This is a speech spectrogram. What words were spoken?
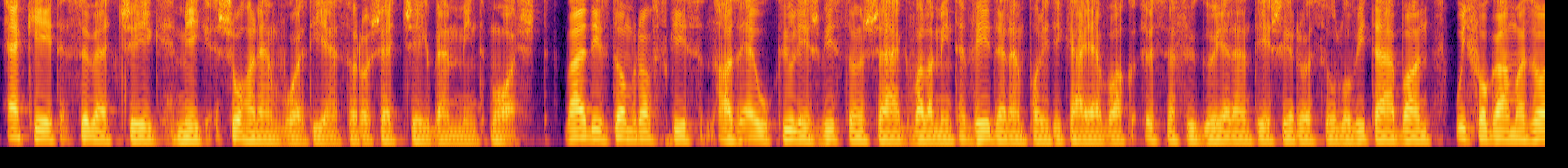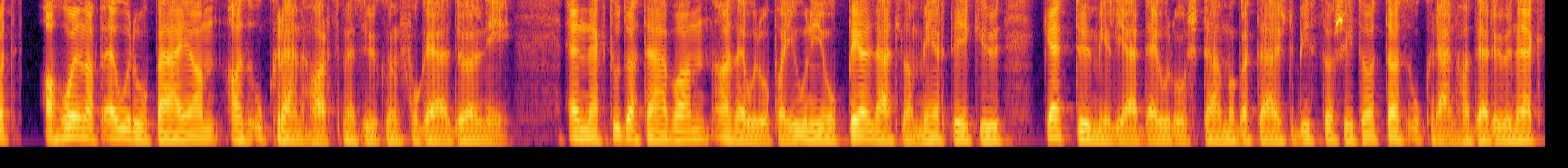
E két szövetség még soha nem volt ilyen szoros egységben, mint most. Valdis Dombrovskis az EU kül- és biztonság, valamint védelem politikájával összefüggő jelentéséről szóló vitában úgy fogalmazott, a holnap Európája az ukrán harcmezőkön fog eldőlni. Ennek tudatában az Európai Unió példátlan mértékű 2 milliárd eurós támogatást biztosított az ukrán haderőnek,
